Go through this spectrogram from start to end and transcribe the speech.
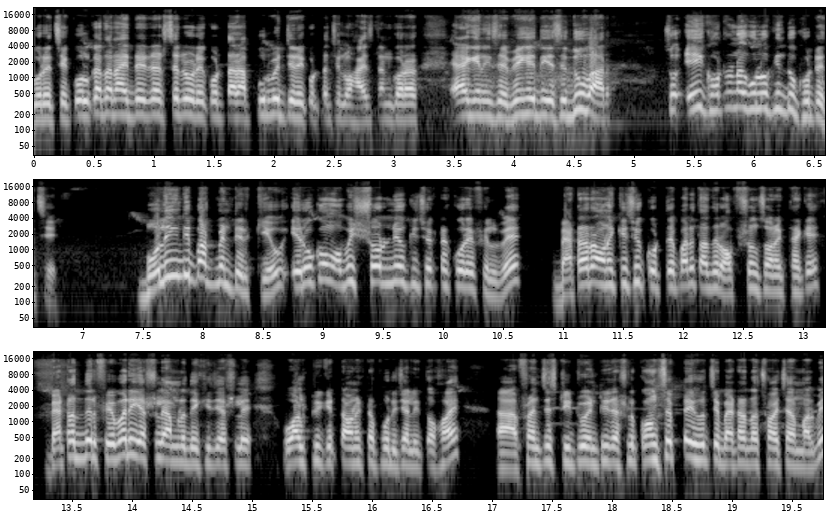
গড়েছে, কলকাতা নাইট রাইডার্সেরও রেকর্ড তারা পূর্বের যে রেকর্ডটা ছিল হাই স্ট্যান্ড করার এক ইনিংসে ভেঙে দিয়েছে দুবার। সো এই ঘটনাগুলো কিন্তু ঘটেছে। বোলিং ডিপার্টমেন্টের কেউ এরকম অবিস্মরণীয় কিছু একটা করে ফেলবে। ব্যাটাররা অনেক কিছু করতে পারে, তাদের অপশনস অনেক থাকে। ব্যাটারদের ফেভারই আসলে আমরা দেখি যে আসলে ওয়ার্ল্ড ক্রিকেটটা অনেকটা পরিচালিত হয়। ফ্রান্সিস টি টোয়েন্টির আসলে কনসেপ্টটাই হচ্ছে ব্যাটাররা ছয় চার মারবে।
